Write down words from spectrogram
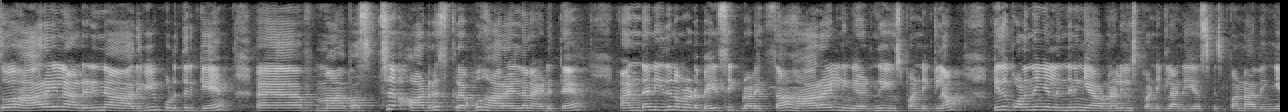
so hair oil already நான் ரிவ்யூ கொடுத்துருக்கேன். ஃபஸ்ட்டு ஆர்டர் ஸ்க்ரப்பும் ஹேர் ஆயில் தான் நான் எடுத்தேன். அண்ட் தென் இது நம்மளோட பேசிக் ப்ராடக்ட்ஸ் தான். ஹேர் ஆயில் நீங்கள் இருந்து யூஸ் பண்ணிக்கலாம். இது குழந்தைங்கள்லேருந்து நீங்கள் யாருனாலும் யூஸ் பண்ணிக்கலாம். டியர்ஸ் மிஸ் பண்ணாதீங்க.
